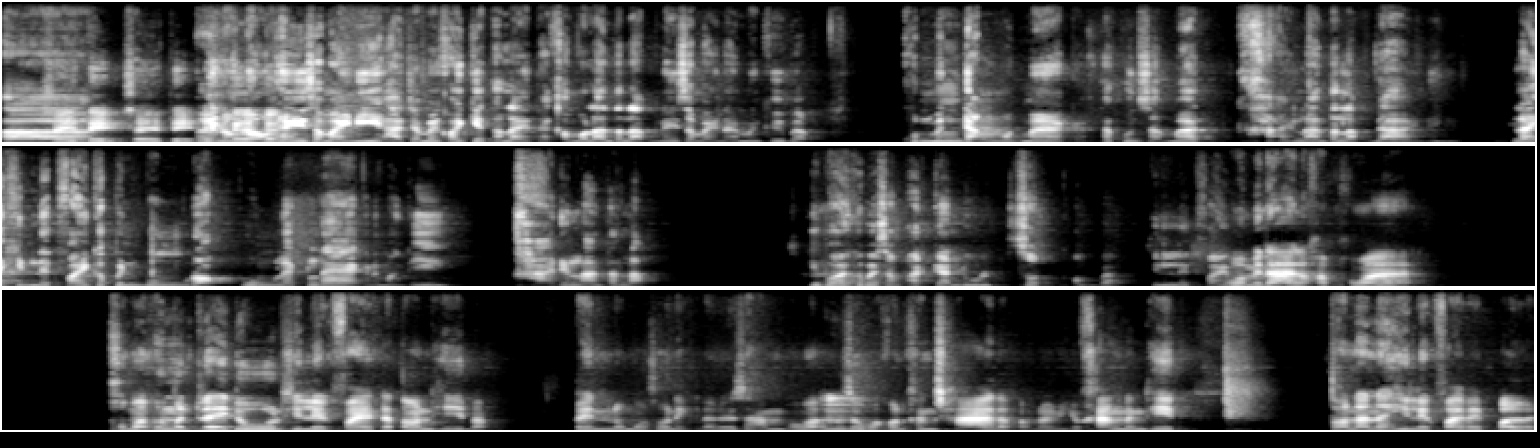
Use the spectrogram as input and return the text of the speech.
เอ่อสถิติสถิติเออน้องๆในสมัยนี้อาจจะไม่ค่อยเก็ตเท่าไหร่แต่คำว่าร้านตลับในสมัยนั้นมันคือแบบ คุณแม่งดังมากๆอะถ้าคุณสามารถขายร้านตลับได้อะไรเงี้ยและหินเหล็กไฟก็เป็นวงร็อกวงแรกๆนะบางที่ขายในร้านตลับพี่บอยเคยไปสัมผัสการดูสดของแบบหินเหล็กไฟโอ้ไม่ได้หรอกครับ เพราะว่า ผมมาเพิ่งมาได้ดูหินเหล็กไฟก็ตอนที่แบบเป็น Lomosonic แล้วด้วยซ้ำเพราะว่ารู้สึกว่าค่อนข้างช้าแต่แบบมันมีอยู่ครั้งหนึ่งที่ ตอนนั้นน่ะหินเหล็กไฟไปเปิด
